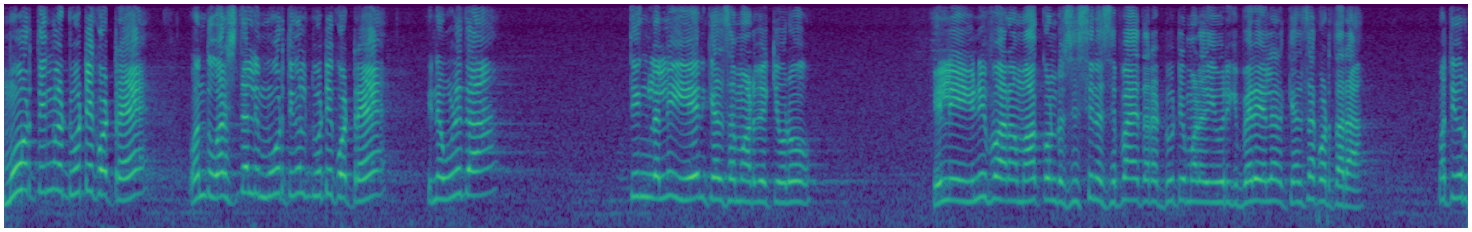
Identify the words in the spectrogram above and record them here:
ಮೂರು ತಿಂಗಳು ಡ್ಯೂಟಿ ಕೊಟ್ಟರೆ ಒಂದು ವರ್ಷದಲ್ಲಿ ಮೂರು ತಿಂಗಳು ಡ್ಯೂಟಿ ಕೊಟ್ಟರೆ ಇನ್ನು ಉಳಿದ ತಿಂಗಳಲ್ಲಿ ಏನು ಕೆಲಸ ಮಾಡಬೇಕು ಇವರು? ಇಲ್ಲಿ ಯೂನಿಫಾರ್ಮ್ ಹಾಕ್ಕೊಂಡು ಶಿಸ್ತಿನ ಸಿಪಾಯಿ ಥರ ಡ್ಯೂಟಿ ಮಾಡೋ ಇವರಿಗೆ ಬೇರೆ ಎಲ್ಲ ಕೆಲಸ ಕೊಡ್ತಾರಾ? ಮತ್ತು ಇವ್ರ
